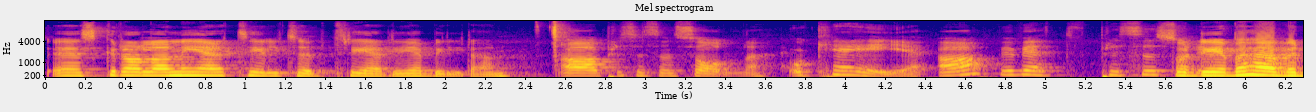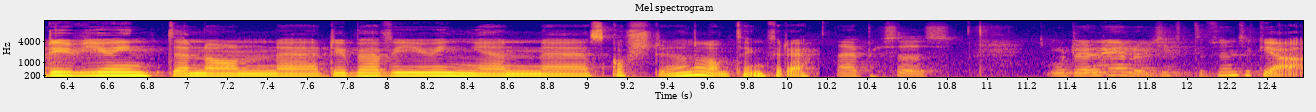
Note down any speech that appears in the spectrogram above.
eh, scrolla ner till typ tredje bilden. Ja, precis en sån. Okej, ja vi vet precis Så vad det behöver du ju inte någon, eh, du behöver ju ingen eh, skorsten eller någonting för det. Nej, precis. Och den är ändå jättefin tycker jag.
